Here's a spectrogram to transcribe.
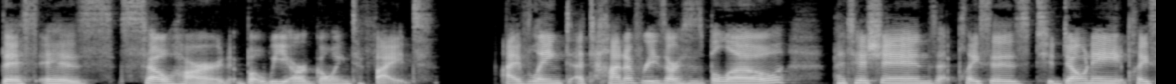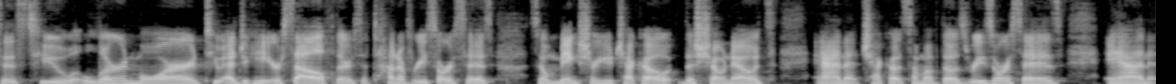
This is so hard, but we are going to fight. I've linked a ton of resources below petitions, places to donate, places to learn more, to educate yourself. There's a ton of resources. So make sure you check out the show notes and check out some of those resources. And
